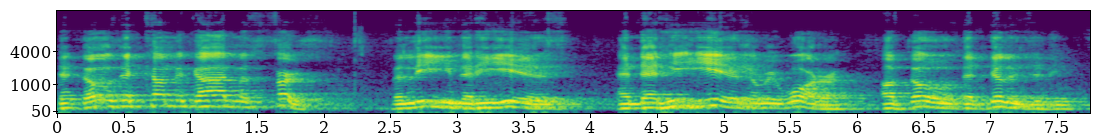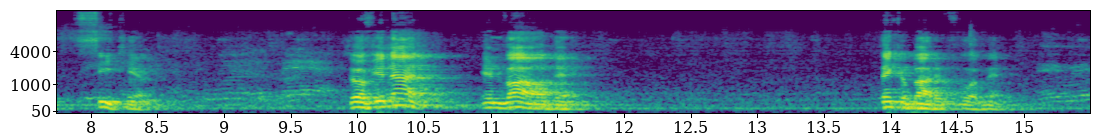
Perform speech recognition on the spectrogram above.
that those that come to God must first believe that he is and that he is a rewarder of those that diligently seek him. So if you're not involved in it, think about it for a minute. Amen.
